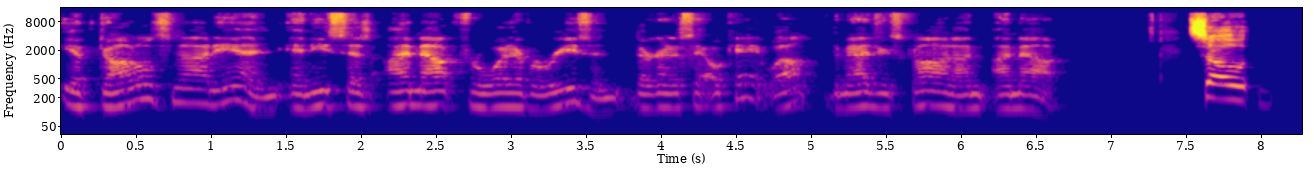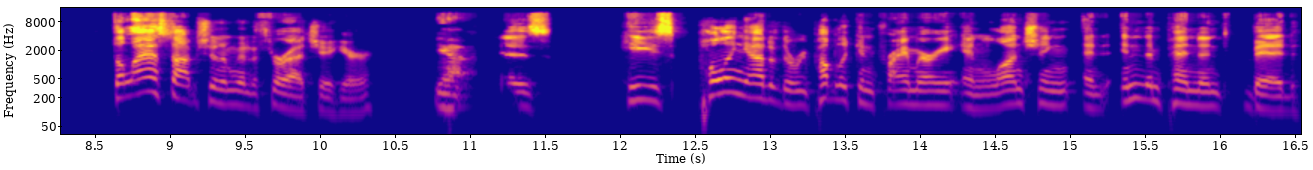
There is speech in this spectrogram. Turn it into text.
if Donald's not in and he says I'm out for whatever reason, they're going to say, "Okay, well, the magic's gone. I'm I'm out." so the last option I'm going to throw at you here Yeah, is he's pulling out of the Republican primary and launching an independent bid.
